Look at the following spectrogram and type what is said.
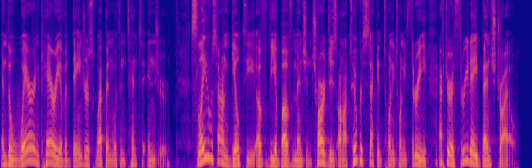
and the wear and carry of a dangerous weapon with intent to injure. Slade was found guilty of the above mentioned charges on October 2, 2023, after a three day bench trial.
